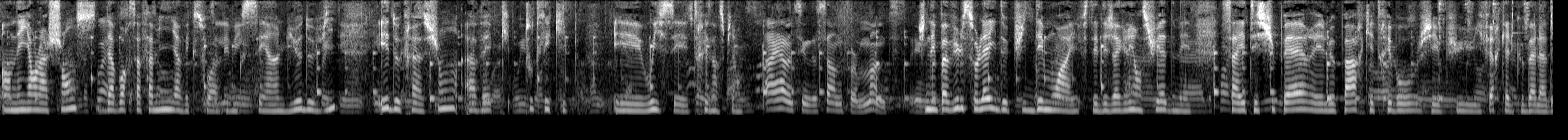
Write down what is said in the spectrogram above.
en ayant la chance d'avoir sa famille avec soi. Donc c'est un lieu de vie et de création avec toute l'équipe. Et oui, c'est très inspirant. Je n'ai pas vu le soleil depuis des mois. Il faisait déjà gris en Suède, mais ça a été super et le parc est très beau. J'ai pu y faire quelques balades.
